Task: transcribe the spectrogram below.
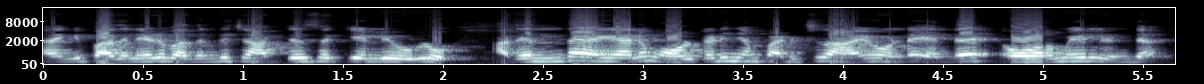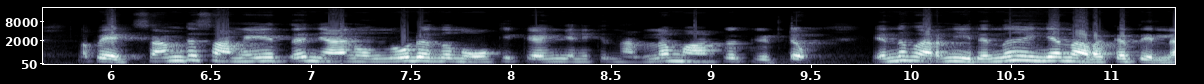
അല്ലെങ്കിൽ പതിനേഴ് പതിനെട്ട് ചാപ്റ്റേഴ്സ് ഒക്കെ അല്ലേ ഉള്ളൂ. അതെന്തായാലും ഓൾറെഡി ഞാൻ പഠിച്ചതായതുകൊണ്ട് എന്റെ ഓർമ്മയിലുണ്ട്. അപ്പൊ എക്സാമിന്റെ സമയത്ത് ഞാൻ ഒന്നുകൂടെ ഒന്ന് നോക്കിക്കഴിഞ്ഞ് എനിക്ക് നല്ല മാർക്ക് കിട്ടും എന്ന് പറഞ്ഞ് ഇരുന്ന് കഴിഞ്ഞാൽ നടക്കത്തില്ല.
